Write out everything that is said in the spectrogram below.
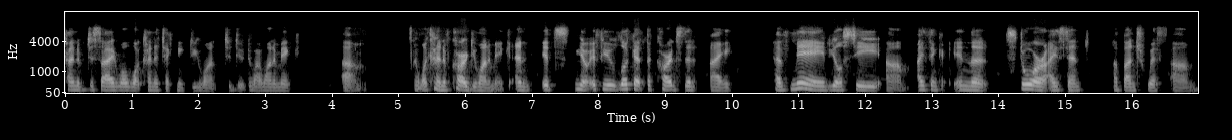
kind of decide well what kind of technique do you want to do? Do i want to make um, what kind of card do you want to make? And it's you know if you look at the cards that i have made, you'll see, um, I think in the store, I sent a bunch with um,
